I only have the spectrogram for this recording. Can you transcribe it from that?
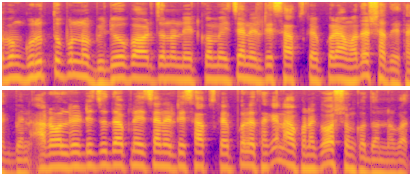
এবং গুরুত্বপূর্ণ ভিডিও পাওয়ার জন্য নেটকম এই চ্যানেলটি সাবস্ক্রাইব করে আমাদের সাথে থাকবেন। আর অলরেডি যদি আপনি এই চ্যানেলটি সাবস্ক্রাইব করে থাকেন, আপনাকে অসংখ্য ধন্যবাদ।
